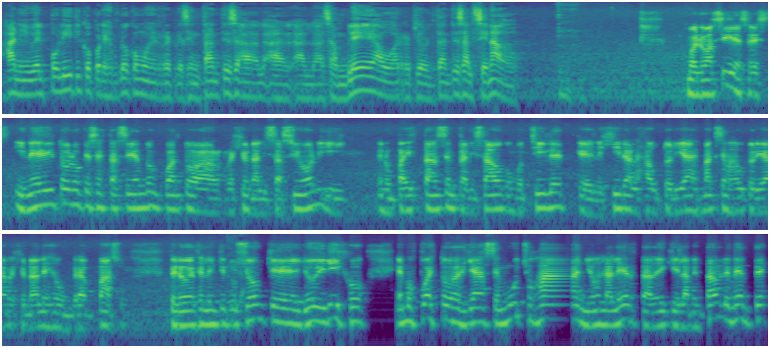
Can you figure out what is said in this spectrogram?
a nivel político, por ejemplo, como en representantes a la, Asamblea o a representantes al Senado? Bueno, así es, es inédito lo que se está haciendo en cuanto a regionalización y en un país tan centralizado como Chile, que elegir a las autoridades, máximas autoridades regionales es un gran paso. Pero desde la institución que yo dirijo, hemos puesto desde ya hace muchos años la alerta de que lamentablemente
